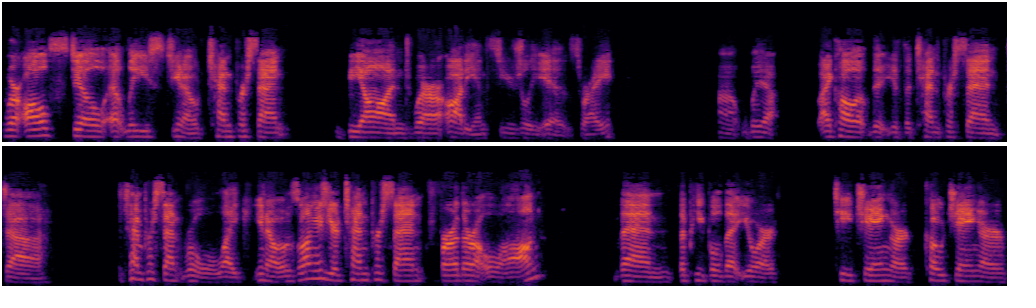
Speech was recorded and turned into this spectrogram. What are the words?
we're all still at least, you know, 10% beyond where our audience usually is, right? Uh, yeah, I call it the, the 10%, uh, the 10% rule. Like, you know, as long as you're 10% further along than the people that you're teaching or coaching or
